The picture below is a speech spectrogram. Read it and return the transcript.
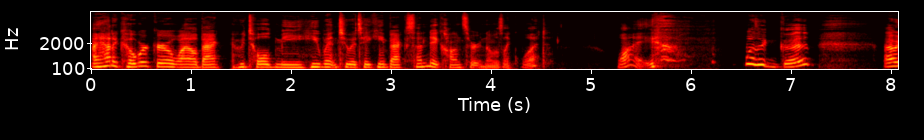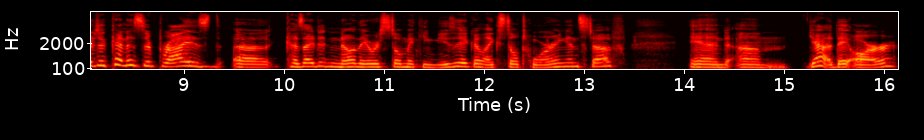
I had a coworker a while back who told me he went to a Taking Back Sunday concert, and I was like, what? Why? was it good? I was just kind of surprised because uh, I didn't know they were still making music and like still touring and stuff. And um, yeah, they are.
